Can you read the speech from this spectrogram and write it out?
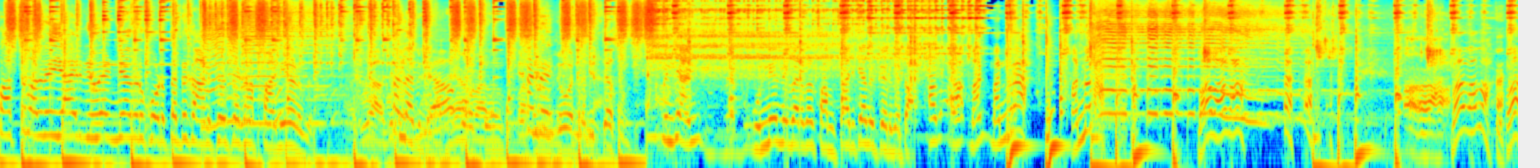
പത്ത് പതിനയ്യായിരം രൂപ എണ്ണ അങ്ങോട്ട് കൊടുത്തിട്ട് കാണിച്ചു വെച്ചേക്കണ പണിയാണിത്. അല്ല ഞാൻ ഉണ്ണിയെ നീ വെറുതെ സംസാരിക്കാൻ നിൽക്കരുത് കേട്ടോ. വാ വാ വാ. വാ വാ വാ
